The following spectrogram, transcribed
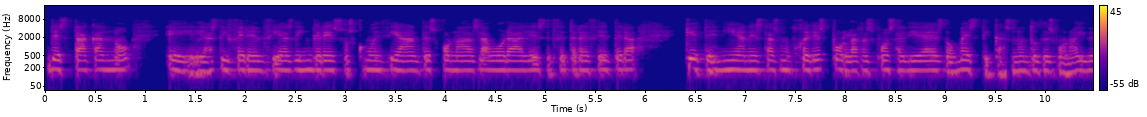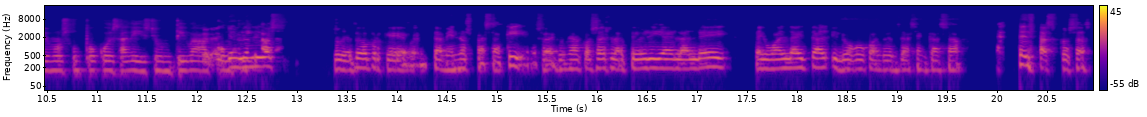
destacan ¿no? Eh, las diferencias de ingresos, como decía antes, jornadas laborales, etcétera, etcétera, que tenían estas mujeres por las responsabilidades domésticas, ¿no? Entonces, bueno, ahí vemos un poco esa disyuntiva complicada sobre todo porque también nos pasa aquí. O sea, que una cosa es la teoría, la ley, la igualdad y tal, y luego cuando entras en casa las cosas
